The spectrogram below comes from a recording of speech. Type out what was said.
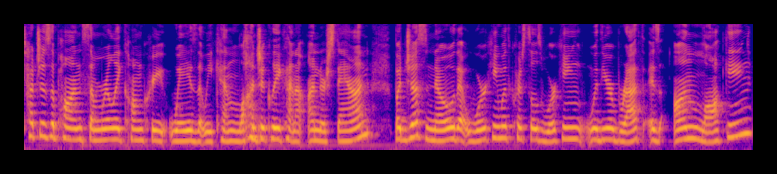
touches upon some really concrete ways that we can logically kind of understand. But just know that working with crystals, working with your breath is unlocking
